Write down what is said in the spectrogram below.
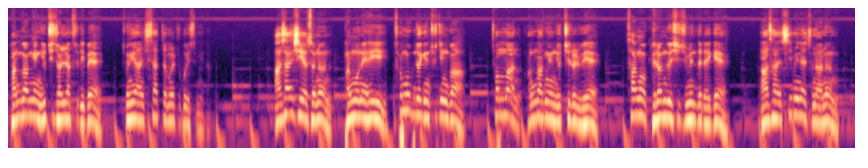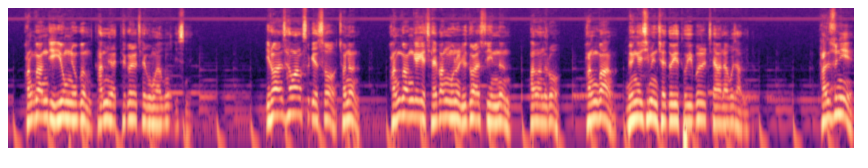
관광객 유치 전략 수립에 중요한 시사점을 두고 있습니다. 아산시에서는 방문의 회의 성공적인 추진과 천만 관광객 유치를 위해 상호 계련도시 주민들에게 아산 시민에 준하는 관광지 이용요금 감면 혜택을 제공하고 있습니다. 이러한 상황 속에서 저는 관광객의 재방문을 유도할 수 있는 방안으로 관광 명예시민 제도의 도입을 제안하고자 합니다. 단순히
